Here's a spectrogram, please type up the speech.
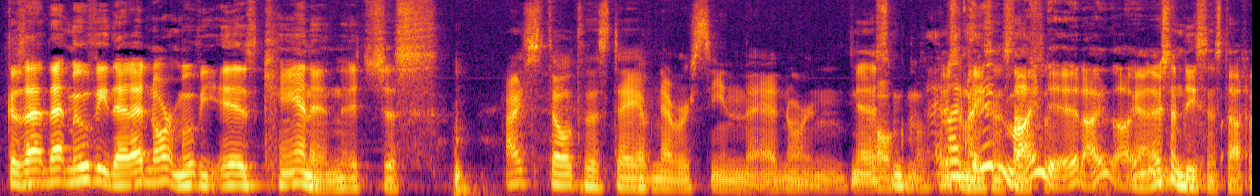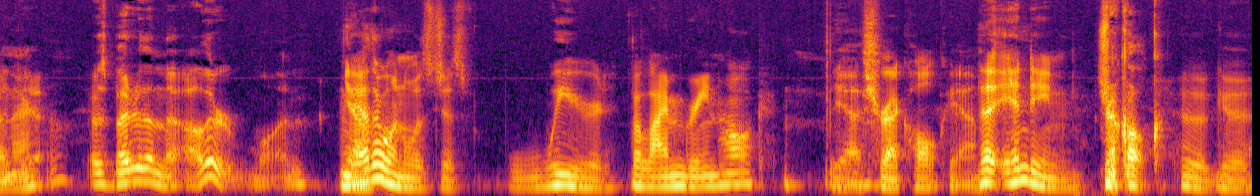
Because that, that movie, that Ed Norton movie, is canon. It's just I still to this day have never seen the Ed Norton Yeah, there's Hulk some- movie. there's I, some I decent didn't stuff. mind it. I, I yeah, there's some decent stuff in there. Yeah, it was better than the other one. The other one was just weird. The lime green Hulk. Yeah, Shrek Hulk. Yeah. The ending. Shrek Hulk. Oh, good.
